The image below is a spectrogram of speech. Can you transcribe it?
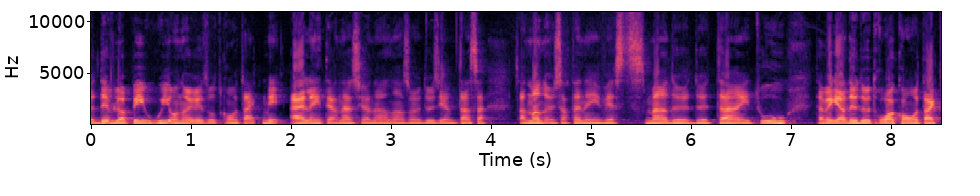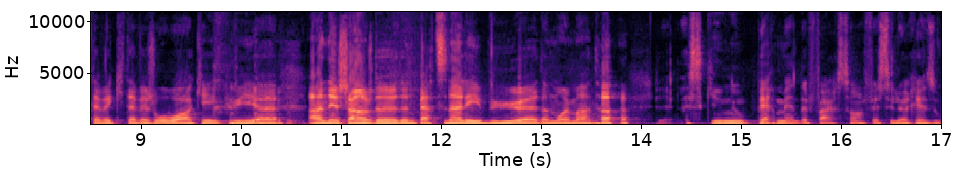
développer? Oui, on a un réseau de contacts, mais à l'international, dans un deuxième temps, ça, demande un certain investissement de, temps et tout. Tu avais gardé deux, trois contacts avec qui tu avais joué au hockey, puis euh, en échange d'une partie dans les buts, euh, donne-moi un mandat. Ce qui nous permet de faire ça, en fait, c'est le réseau.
